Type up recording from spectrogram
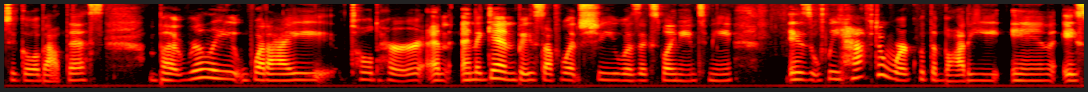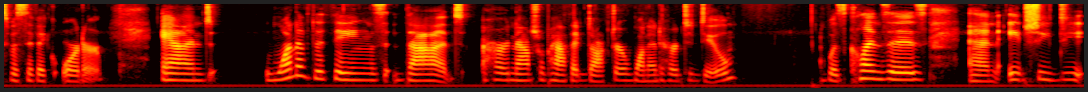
to go about this. But really, what I told her, and and again, based off what she was explaining to me, is we have to work with the body in a specific order, and one of the things that her naturopathic doctor wanted her to do was cleanses and HCG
